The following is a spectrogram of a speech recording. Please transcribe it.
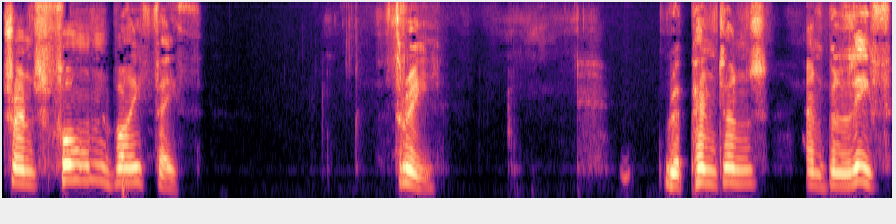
transformed by faith. 3. Repentance and belief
